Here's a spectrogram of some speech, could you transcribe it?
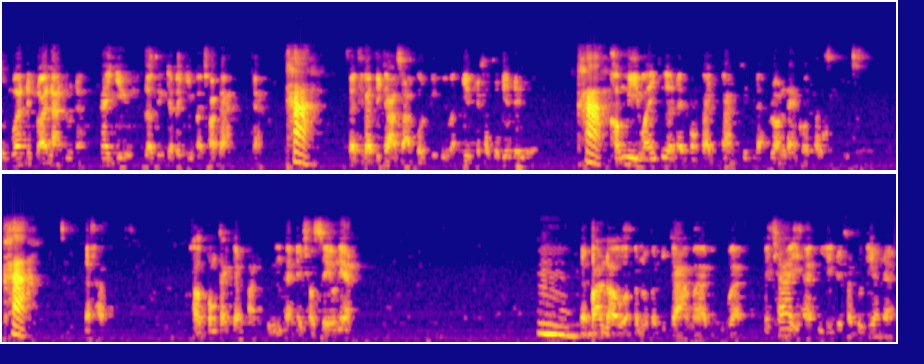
สมมติว่าหนึ่งร้อยล้านหุ้นน่ะให้ยืมเราถึงจะไปยืมมาช็อตได้นะค่ะแต่กติกาสากลก็คือว่ายืมในคัสโตเดียนได้เลยค่ะเขามีไว้เพื่อในป้องกันการขึ้นแบบร้อนแรงของตลาดค่ะนะครับเขาต้องแต่งจำกัดหุ้นแต่ในช็อตเซลล์เนี่ยอืม แต่บ้านเราอะกำหนดกติกามาคือว่า ไม่ใช่ฮะที่ยืมจากคัสโตเดียนเนี่ย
